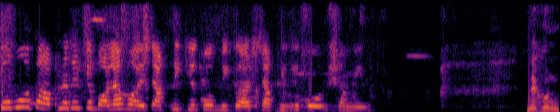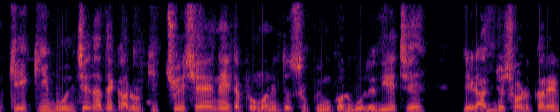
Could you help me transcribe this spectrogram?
তবুও তো আপনাদেরকে বলা হয় চাকরি খেকো বিকাশ চাকরি খেকো স্বামী। দেখুন কে কি বলছে তাতে কারোর কিচ্ছু এসে যায় না। এটা প্রমাণিত সুপ্রিম কোর্ট বলে দিয়েছে যে রাজ্য সরকারের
